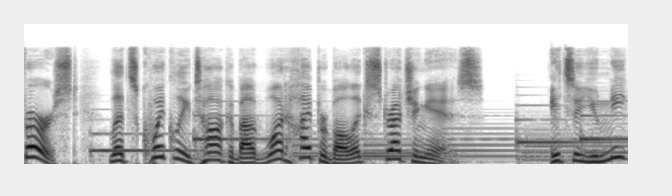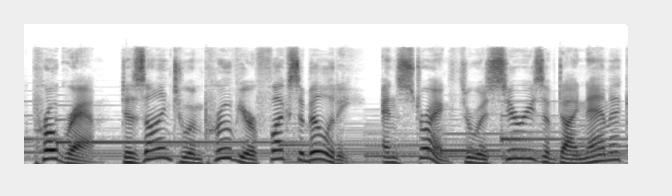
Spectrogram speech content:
First, let's quickly talk about what hyperbolic stretching is. It's a unique program designed to improve your flexibility and strength through a series of dynamic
